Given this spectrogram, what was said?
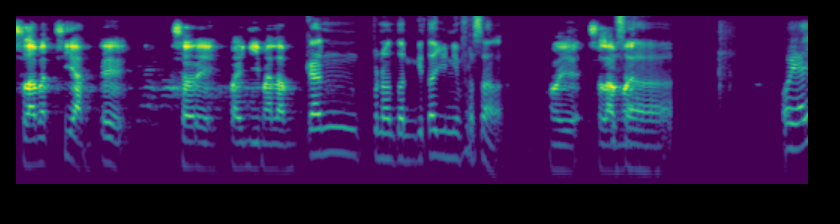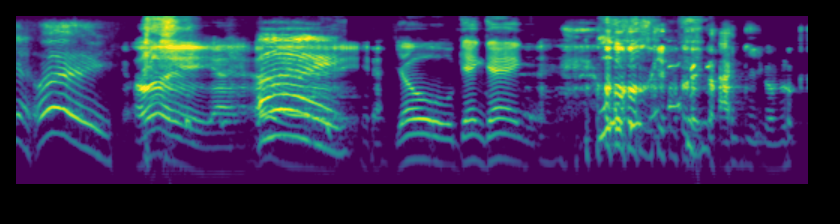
selamat siang, eh sore, pagi, malam. Kan penonton kita universal. Oh iya, selamat. Bisa Oh iya, jangan. Oi. Oi, ya, ya. Oi. Ya. yo geng geng. Oh, gimana lagi goblok.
